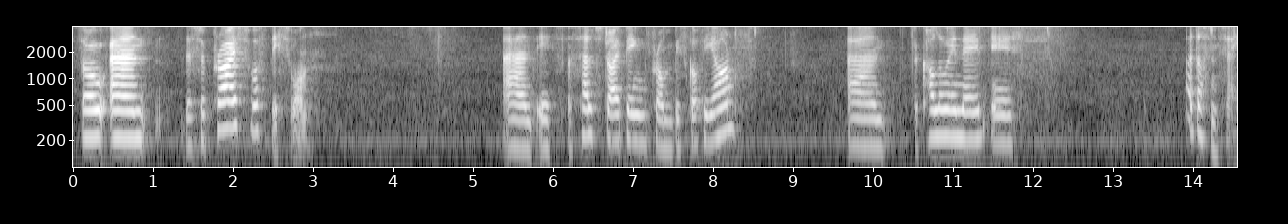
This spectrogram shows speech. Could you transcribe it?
So, and the surprise was this one. And it's a self-striping from Biscotte Yarns. And the colorway name is... It doesn't say.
